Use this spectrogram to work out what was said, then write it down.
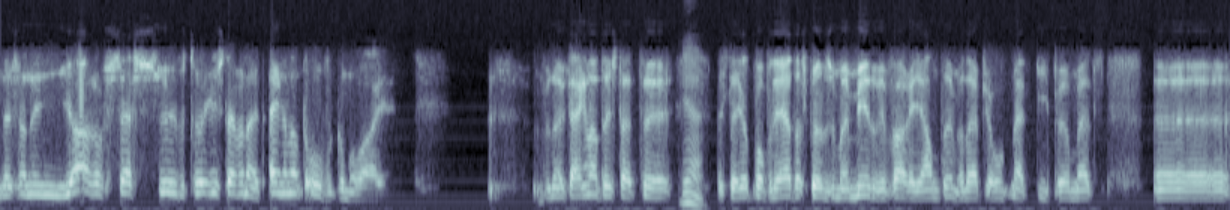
dat is dan een jaar of zes, zeven terug is dat vanuit Engeland overkomen waaien vanuit Engeland is dat, uh, ja. is dat heel populair. Daar spelen ze met meerdere varianten. Want daar heb je ook met keeper, met, uh,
